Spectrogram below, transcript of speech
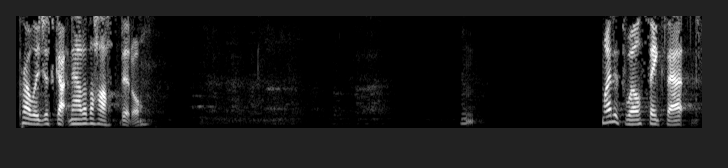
probably just gotten out of the hospital. Might as well think that.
